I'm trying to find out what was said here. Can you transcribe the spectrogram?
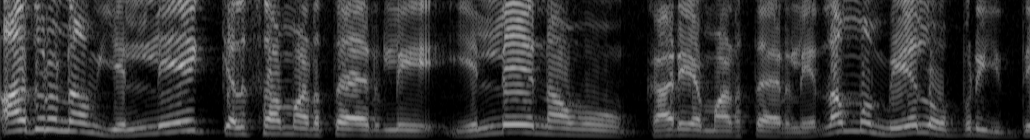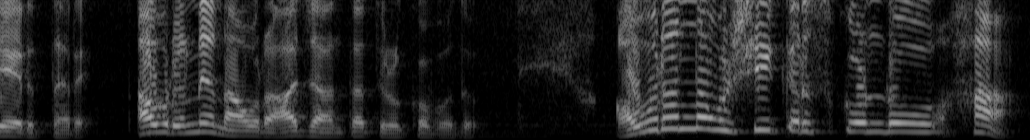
ಆದರೂ ನಾವು ಎಲ್ಲೇ ಕೆಲಸ ಮಾಡ್ತಾ ಇರಲಿ, ಎಲ್ಲೇ ನಾವು ಕಾರ್ಯ ಮಾಡ್ತಾ ಇರಲಿ, ನಮ್ಮ ಮೇಲೊಬ್ಬರು ಇದ್ದೇ ಇರ್ತಾರೆ. ಅವರನ್ನೇ ನಾವು ರಾಜ ಅಂತ ತಿಳ್ಕೊಬೋದು. ಅವರನ್ನು ವಶೀಕರಿಸಿಕೊಂಡು, ಹಾ,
